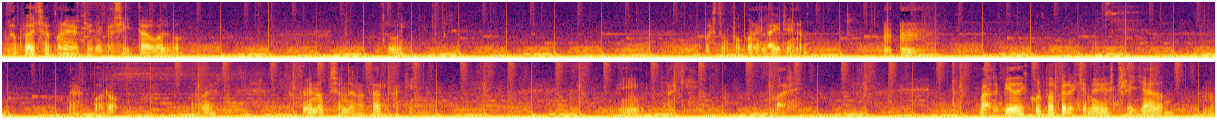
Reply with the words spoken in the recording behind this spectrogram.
Voy a aprovechar a poner aquí una casita o algo. Uy. Lo he puesto un poco en el aire, ¿no? Bueno, por... A ver. Creo que hay una opción de rotar aquí. Vale, pido disculpas, pero es que me había estrellado. No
